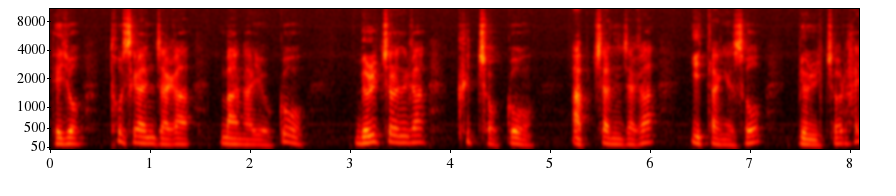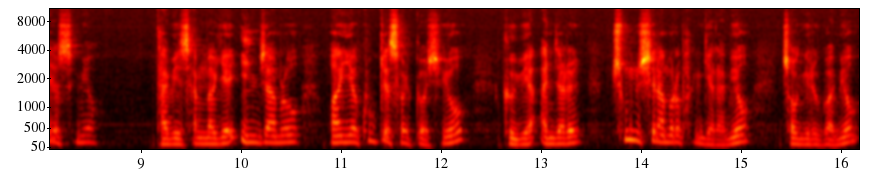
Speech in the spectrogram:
대저 토색한 자가 망하였고 멸절한 자가 그쳤고 앞자는 자가 이 땅에서 멸절하였으며 다윗 상막의 인자함으로 왕이가 굳게 설 것이요 그 위에 안자를 충실함으로 판결하며 정의를 구하며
